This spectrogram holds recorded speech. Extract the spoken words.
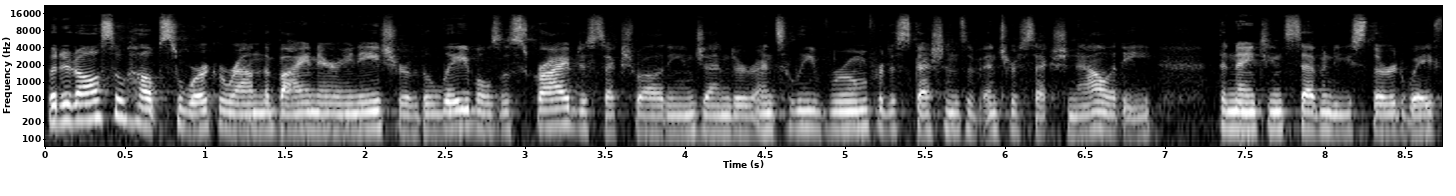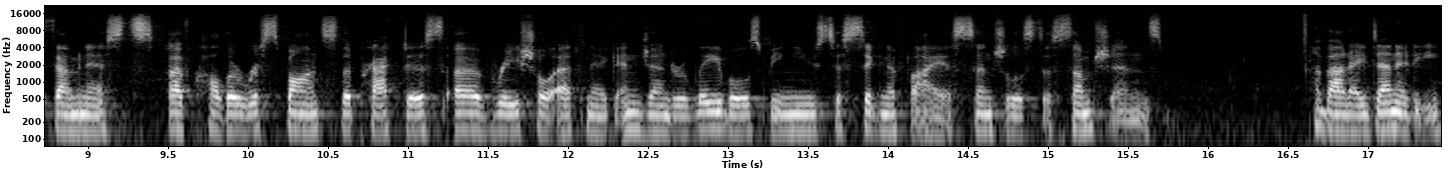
but it also helps to work around the binary nature of the labels ascribed to sexuality and gender and to leave room for discussions of intersectionality. The 1970s third wave feminists of color response to the practice of racial, ethnic, and gender labels being used to signify essentialist assumptions about identity.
